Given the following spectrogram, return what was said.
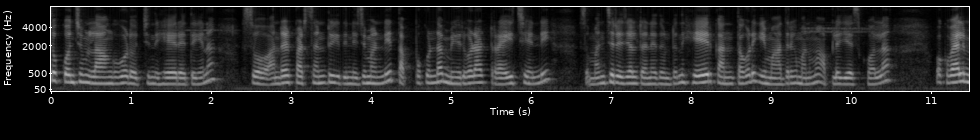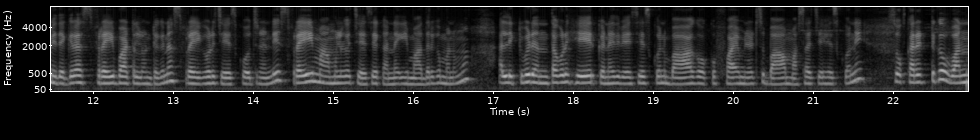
సో కొంచెం లాంగ్ కూడా వచ్చింది హెయిర్ అయితే కనుక సో హండ్రెడ్ పర్సెంట్ ఇది నిజమండి. తప్పకుండా మీరు కూడా ట్రై చేయండి. సో మంచి రిజల్ట్ అనేది ఉంటుంది. హెయిర్కి అంతా కూడా ఈ మాదిరిగా మనము అప్లై చేసుకోవాలా? ఒకవేళ మీ దగ్గర స్ప్రే బాటిల్ ఉంటే కన్నా స్ప్రే కూడా చేసుకోవచ్చునండి. స్ప్రే మామూలుగా చేసే కన్నా ఈ మాదిరిగా మనము ఆ లిక్విడ్ అంతా కూడా హెయిర్కి అనేది వేసేసుకొని బాగా ఒక ఫైవ్ మినిట్స్ బాగా మసాజ్ చేసేసుకొని సో కరెక్ట్గా వన్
